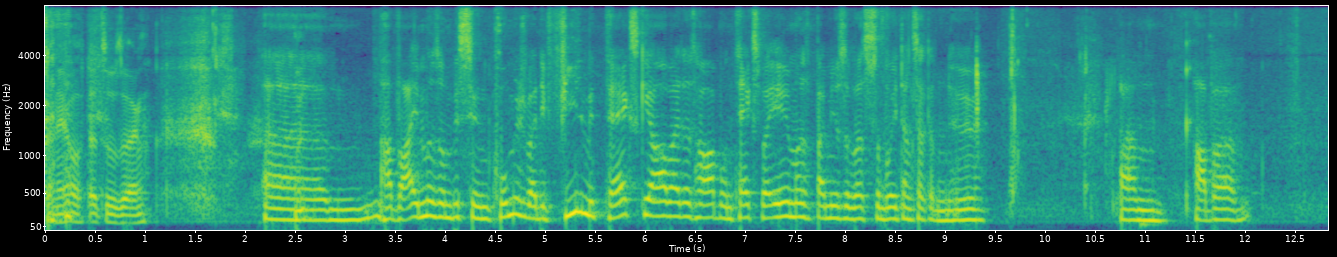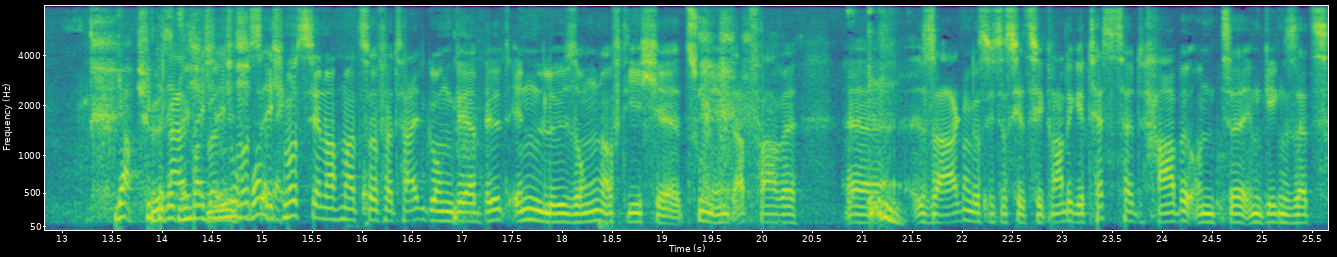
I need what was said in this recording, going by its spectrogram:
Kann ich auch dazu sagen. ähm, war immer so ein bisschen komisch, weil die viel mit Tags gearbeitet haben und Tags war eh immer bei mir sowas, wo ich dann gesagt habe, nö. Ähm, aber ja, ich ich muss, ich muss hier nochmal zur Verteidigung der Build-In-Lösungen, auf die ich äh, zunehmend abfahre, äh, sagen, dass ich das jetzt hier gerade getestet habe und äh, im Gegensatz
